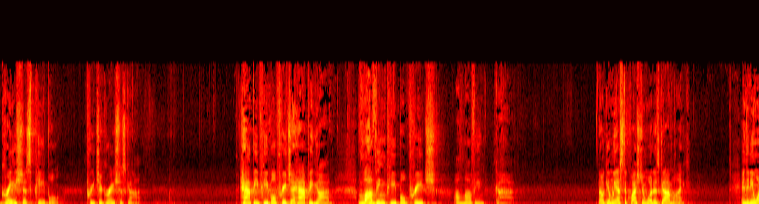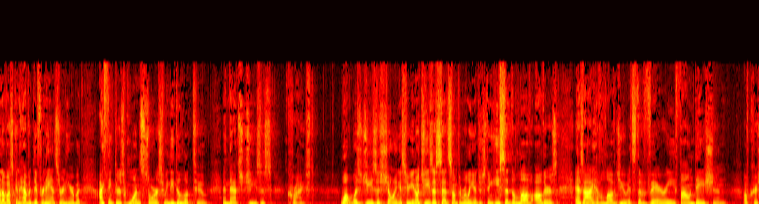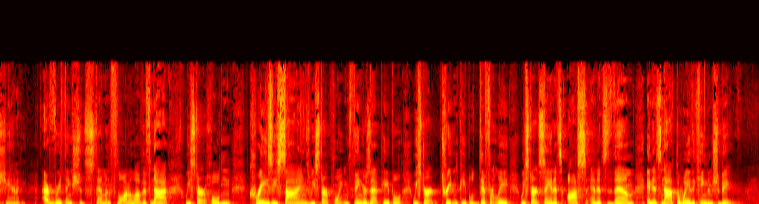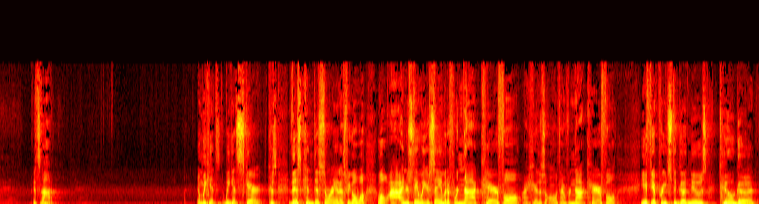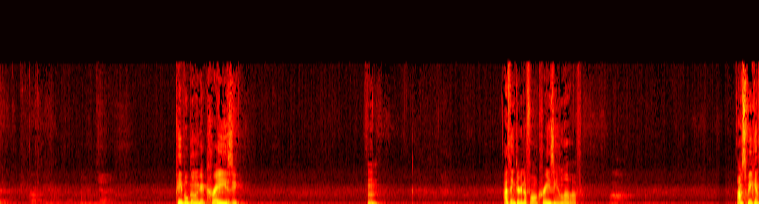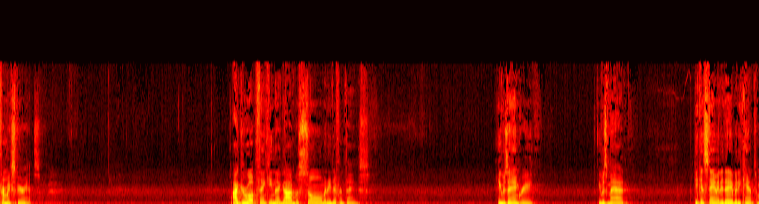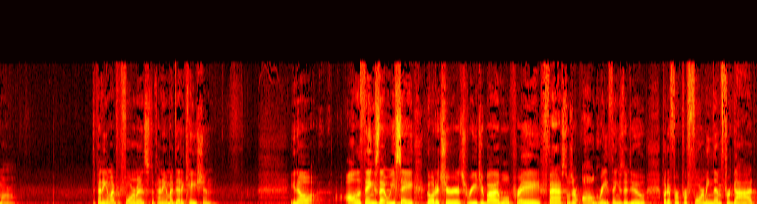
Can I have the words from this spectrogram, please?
gracious people preach a gracious God. Happy people preach a happy God. Loving people preach a loving God. Now, again, we ask the question what is God like? And any one of us can have a different answer in here, but I think there's one source we need to look to, and that's Jesus Christ. What was Jesus showing us here? You know, Jesus said something really interesting. He said, To love others as I have loved you. It's the very foundation of Christianity. Everything should stem and flow out of love. If not, we start holding crazy signs. We start pointing fingers at people. We start treating people differently. We start saying it's us and it's them, and it's not the way the kingdom should be. It's not. And we get, we get scared because this can disorient us. We go, well, well, I understand what you're saying, but if we're not careful, I hear this all the time, if we're not careful, if you preach the good news too good, people going to get crazy. Hmm. I think they're going to fall crazy in love. I'm speaking from experience. I grew up thinking that God was so many different things. He was angry. He was mad. He can stand me today, but he can't tomorrow depending on my performance, depending on my dedication. You know, all the things that we say go to church, read your Bible, pray, fast those are all great things to do. But if we're performing them for God,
